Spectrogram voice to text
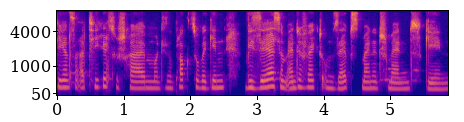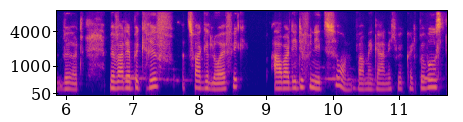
die ganzen Artikel zu schreiben und diesen Blog zu beginnen, wie sehr es im Endeffekt um Selbstmanagement gehen wird. Mir war der Begriff zwar geläufig, aber die Definition war mir gar nicht wirklich bewusst.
